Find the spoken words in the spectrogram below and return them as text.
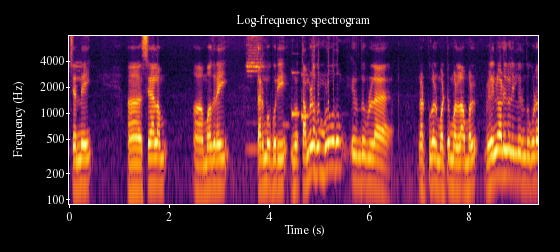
சென்னை சேலம் மதுரை தருமபுரி இன்னும் தமிழகம் முழுவதும் இருந்து உள்ள நட்புகள் மட்டுமல்லாமல் வெளிநாடுகளில் இருந்து கூட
